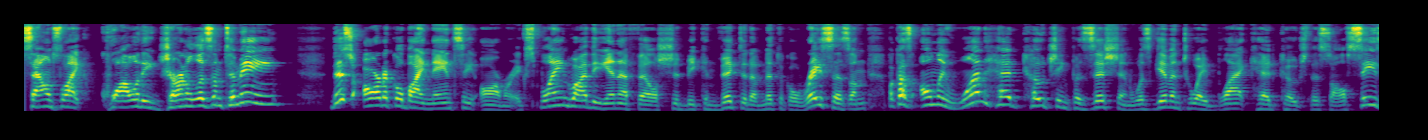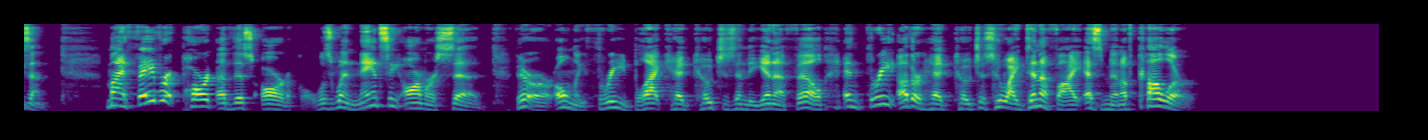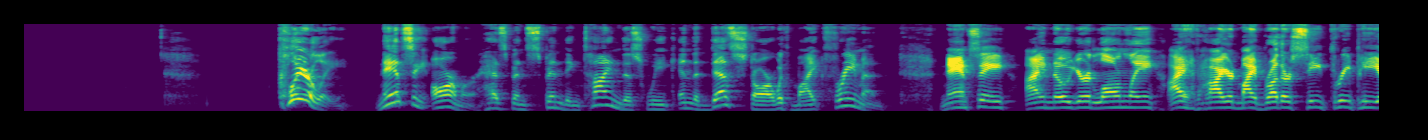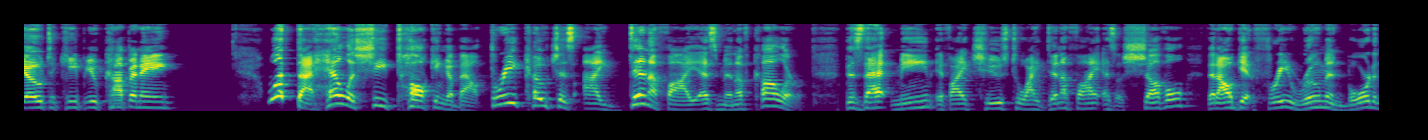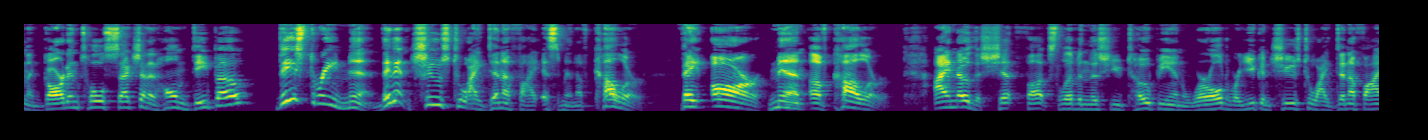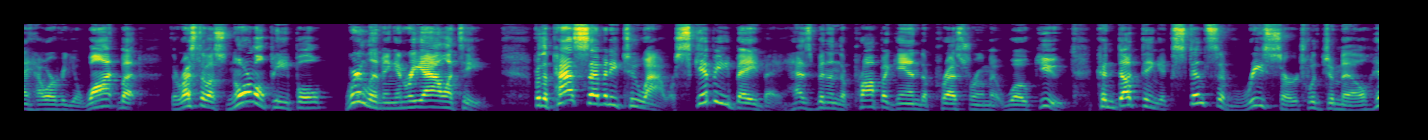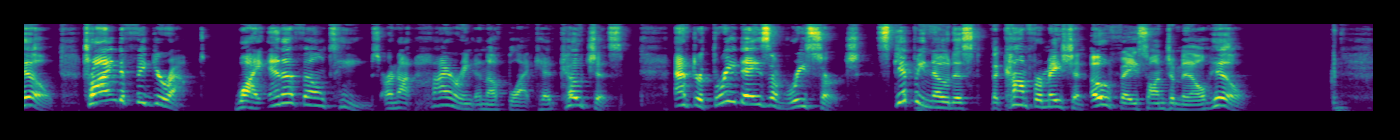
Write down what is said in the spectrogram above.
Sounds like quality journalism to me. This article by Nancy Armour explained why the NFL should be convicted of mythical racism because only one head coaching position was given to a black head coach this off season. My favorite part of this article was when Nancy Armour said, There are only three black head coaches in the NFL and three other head coaches who identify as men of color. Clearly, Nancy Armour has been spending time this week in the Death Star with Mike Freeman. Nancy, I know you're lonely. I have hired my brother C3PO to keep you company. What the hell is she talking about? Three coaches identify as men of color. Does that mean if I choose to identify as a shovel that I'll get free room and board in the garden tools section at Home Depot? These three men, they didn't choose to identify as men of color. They are men of color. I know the shit fucks live in this utopian world where you can choose to identify however you want, but the rest of us normal people, we're living in reality. For the past 72 hours, Skippy Bebe has been in the propaganda press room at Woke U, conducting extensive research with Jemele Hill, trying to figure out why NFL teams are not hiring enough black head coaches. After three days of research, Skippy noticed the confirmation O face on Jemele Hill.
